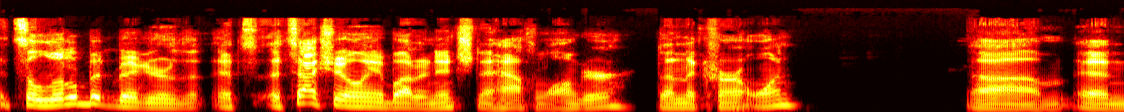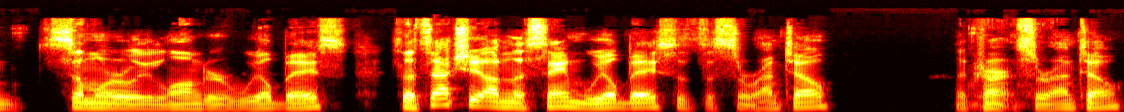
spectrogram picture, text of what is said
It's a little bit bigger than it's it's actually only about an inch and a half longer than the current one. Um, and similarly longer wheelbase. So it's actually on the same wheelbase as the Sorento, the current Sorento,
